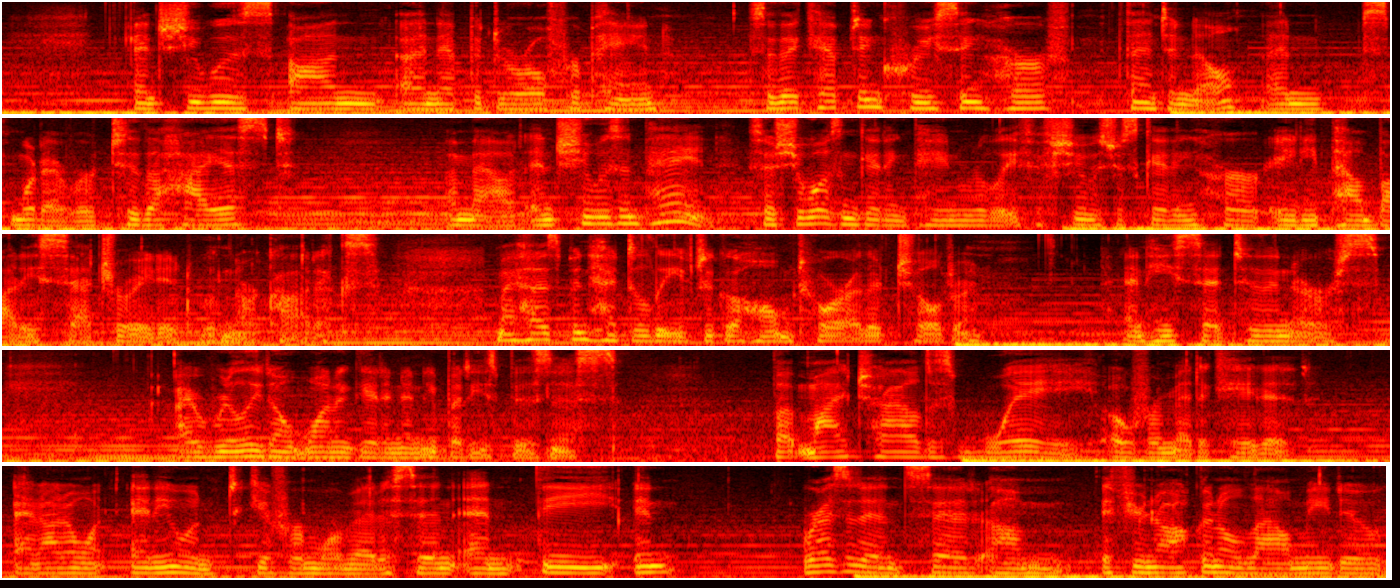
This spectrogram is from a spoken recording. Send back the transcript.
and she was on an epidural for pain. So they kept increasing her fentanyl and whatever to the highest amount and she was in pain. So she wasn't getting pain relief if she was just getting her 80 pound body saturated with narcotics. My husband had to leave to go home to our other children and he said to the nurse, I really don't want to get in anybody's business, but my child is way over medicated and I don't want anyone to give her more medicine. And the resident said, um, if you're not going to allow me to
